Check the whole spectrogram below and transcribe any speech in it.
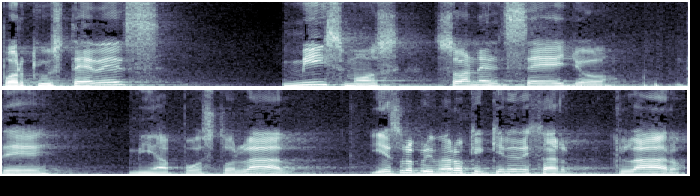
Porque ustedes mismos son el sello de mi apostolado. Y es lo primero que quiere dejar claro.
